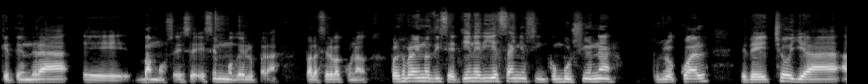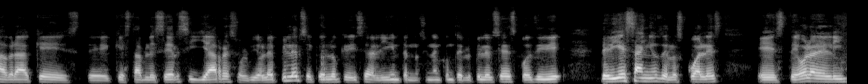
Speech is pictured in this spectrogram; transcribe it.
que tendrá eh, vamos ese, ese modelo para para ser vacunado. Por ejemplo, ahí nos dice tiene 10 años sin convulsionar pues lo cual de hecho ya habrá que, este, que establecer si ya resolvió la epilepsia, que es lo que dice la Liga Internacional contra la Epilepsia después de, de 10 años, de los cuales, este, hola Leli,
